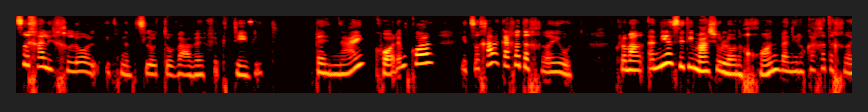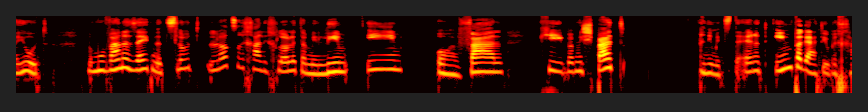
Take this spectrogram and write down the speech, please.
צריכה לכלול התנצלות טובה ואפקטיבית? בעיניי, קודם כל, היא צריכה לקחת אחריות. כלומר, אני עשיתי משהו לא נכון ואני לוקחת אחריות. במובן הזה התנצלות לא צריכה לכלול את המילים אם או אבל, כי במשפט אני מצטערת אם פגעתי בך,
